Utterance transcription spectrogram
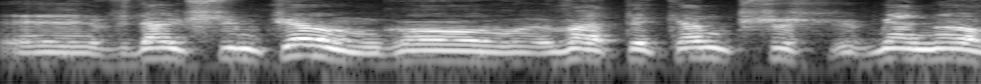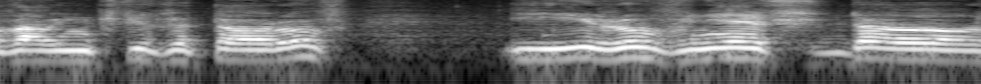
E, W dalszym ciągu Watykan mianował inkwizytorów i również do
